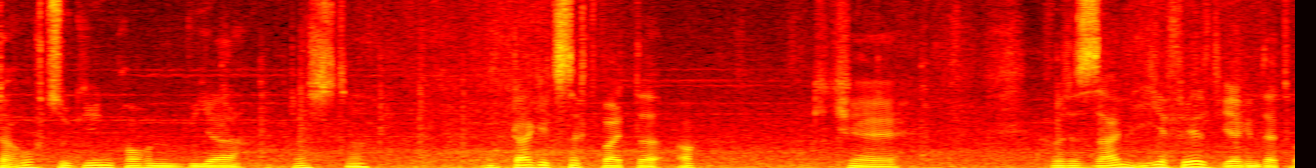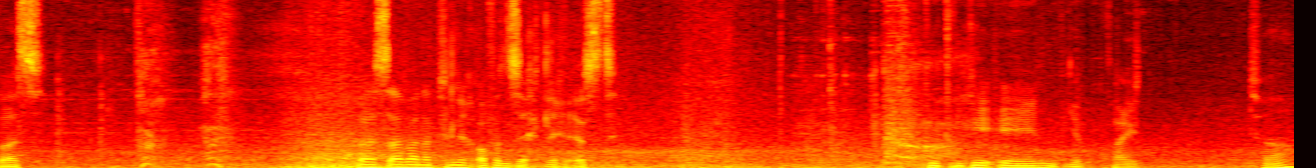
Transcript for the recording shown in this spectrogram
Da hoch zu gehen, brauchen wir das da. Und da geht es nicht weiter. Okay. Ich würde sagen, hier fehlt irgendetwas. Was aber natürlich offensichtlich ist. Gut, gehen wir weiter?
